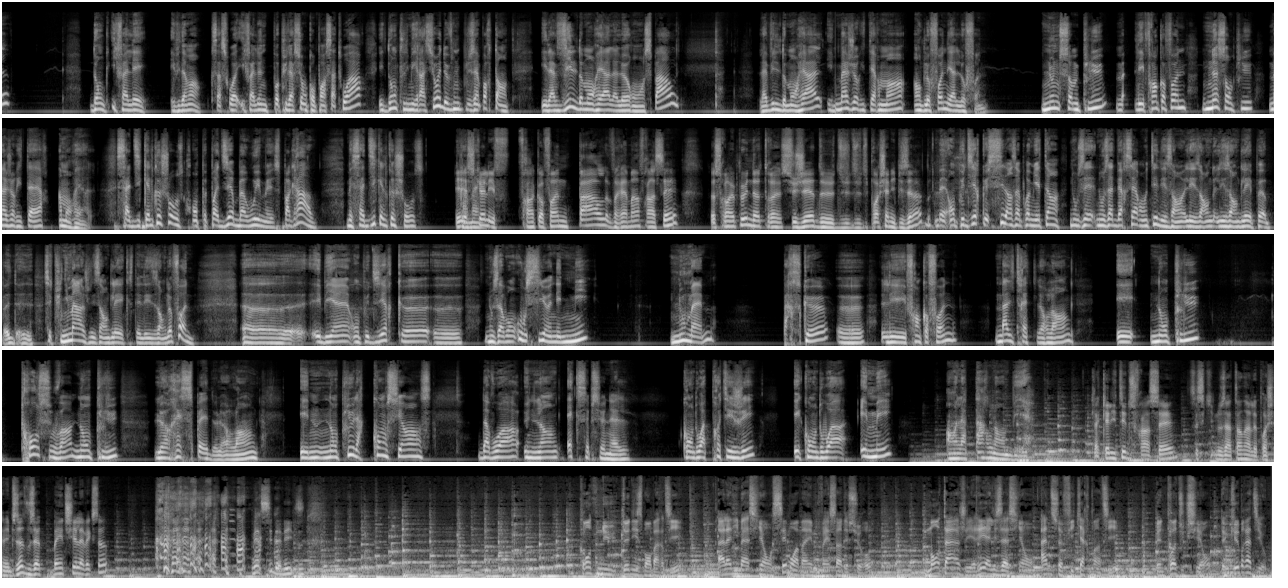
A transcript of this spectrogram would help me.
donc il fallait évidemment que ça soit, il fallait une population compensatoire et donc l'immigration est devenue plus importante. Et la ville de Montréal, à l'heure où on se parle, la ville de Montréal est majoritairement anglophone et allophone. Nous ne sommes plus, les francophones ne sont plus majoritaires à Montréal. Ça dit quelque chose. On peut pas dire, ben oui, mais c'est pas grave. Mais ça dit quelque chose. Est-ce que les francophones parlent vraiment français? Ce sera un peu notre sujet de- du, du- du prochain épisode. Ben, on peut dire que si dans un premier temps nos, nos adversaires ont été les, les, Ang- les Anglais, c'est une image les Anglais que c'était les anglophones. Euh, eh bien, on peut dire que euh, nous avons aussi un ennemi nous-mêmes parce que euh, les francophones maltraitent leur langue et non plus trop souvent non plus le respect de leur langue et non plus la conscience d'avoir une langue exceptionnelle qu'on doit protéger et qu'on doit aimer en la parlant bien. La qualité du français, c'est ce qui nous attend dans le prochain épisode. Vous êtes bien chill avec ça? Merci, Denise. Contenu, Denise Bombardier. À l'animation, c'est moi-même, Vincent Dessureau. Montage et réalisation, Anne-Sophie Carpentier. Une production de Cube Radio.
